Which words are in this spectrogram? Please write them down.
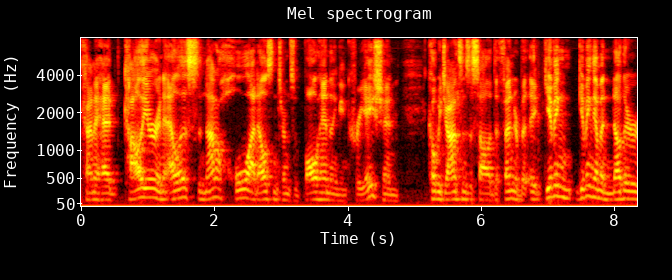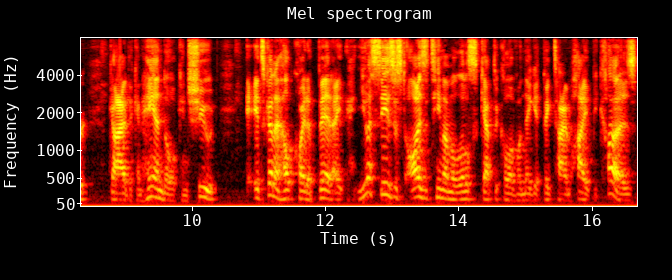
kind of had Collier and Ellis, and not a whole lot else in terms of ball handling and creation. Kobe Johnson's a solid defender, but it, giving giving them another guy that can handle, can shoot, it's going to help quite a bit. I, USC is just always a team I'm a little skeptical of when they get big time hype because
